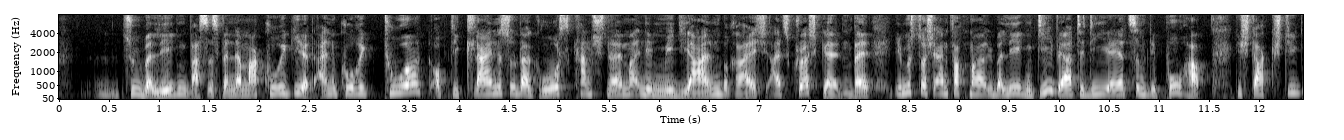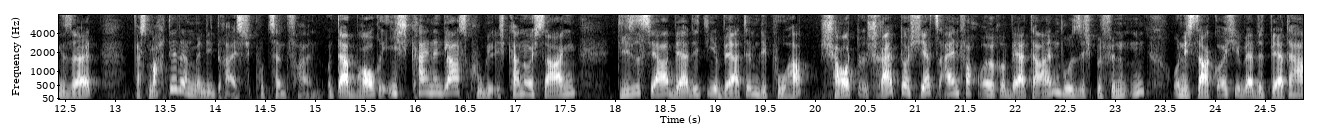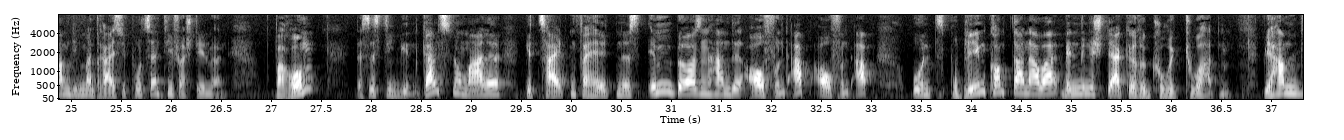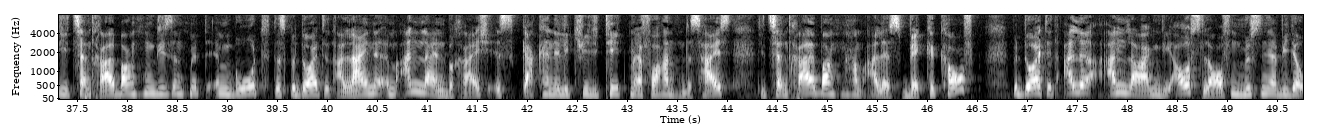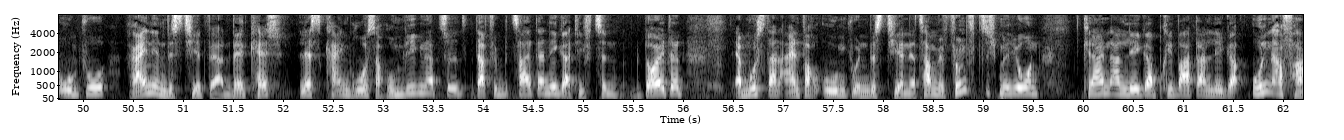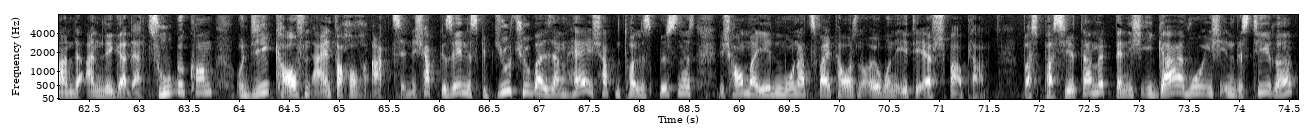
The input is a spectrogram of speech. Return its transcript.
zu überlegen, was ist, wenn der Markt korrigiert. Eine Korrektur, ob die klein ist oder groß, kann schnell mal in dem medialen Bereich als Crash gelten. Weil ihr müsst euch einfach mal überlegen, die Werte, die ihr jetzt im Depot habt, die stark gestiegen seid, was macht ihr denn, wenn die 30 Prozent fallen? Und da brauche ich keine Glaskugel. Ich kann euch sagen, dieses Jahr werdet ihr Werte im Depot haben. Schaut, schreibt euch jetzt einfach eure Werte an, wo sie sich befinden. Und ich sage euch, ihr werdet Werte haben, die man 30 Prozent tiefer stehen werden. Warum? Das ist die ganz normale Gezeitenverhältnis im Börsenhandel auf und ab, auf und ab. Und das Problem kommt dann aber, wenn wir eine stärkere Korrektur hatten. Wir haben die Zentralbanken, die sind mit im Boot. Das bedeutet, alleine im Anleihenbereich ist gar keine Liquidität mehr vorhanden. Das heißt, die Zentralbanken haben alles weggekauft. Bedeutet, alle Anlagen, die auslaufen, müssen ja wieder irgendwo rein investiert werden. Weil Cash lässt kein großer rumliegen, dafür bezahlt er Negativzinsen. Bedeutet, er muss dann einfach irgendwo investieren. Jetzt haben wir 50 Millionen Kleinanleger, Privatanleger, unerfahrene Anleger dazu bekommen und die kaufen einfach auch Aktien. Ich habe gesehen, es gibt YouTuber, die sagen, hey, ich habe ein tolles Business, ich hau mal jeden Monat 2000 Euro in ETF-Sparplan. Was passiert damit? Wenn ich, egal wo ich investiere,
